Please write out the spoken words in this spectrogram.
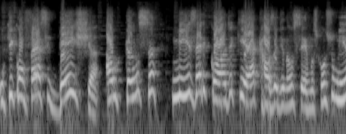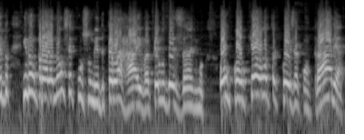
o que confessa e deixa alcança misericórdia, que é a causa de não sermos consumidos, e não para ela não ser consumida pela raiva, pelo desânimo ou qualquer outra coisa contrária,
